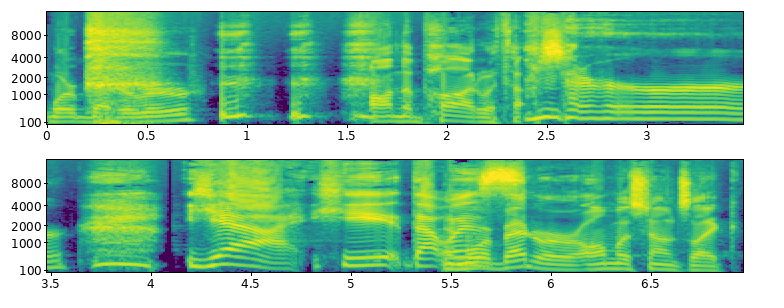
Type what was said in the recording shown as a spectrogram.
more betterer on the pod with us. Betterer. Yeah, he that And was more betterer almost sounds like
